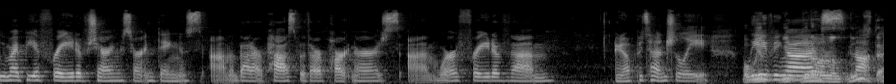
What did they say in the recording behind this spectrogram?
We might be afraid of sharing certain things um, about our past with our partners. Um, we're afraid of them, you know, potentially leaving we- we us. lose not, them,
